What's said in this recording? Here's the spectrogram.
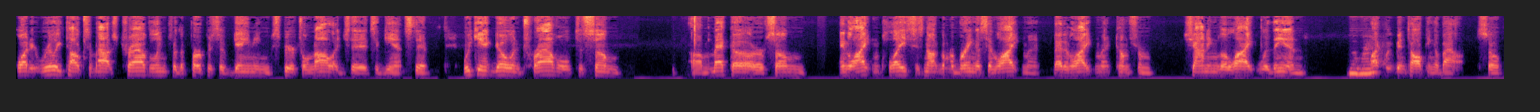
what it really talks about is traveling for the purpose of gaining spiritual knowledge that it's against. That we can't go and travel to some uh, Mecca or some enlightened place is not going to bring us enlightenment. That enlightenment comes from shining the light within, Mhm. like we've been talking about. So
